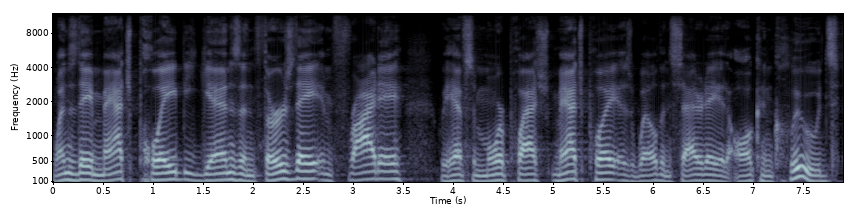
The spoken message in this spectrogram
Wednesday match play begins and Thursday and Friday we have some more match play as well. Then Saturday it all concludes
